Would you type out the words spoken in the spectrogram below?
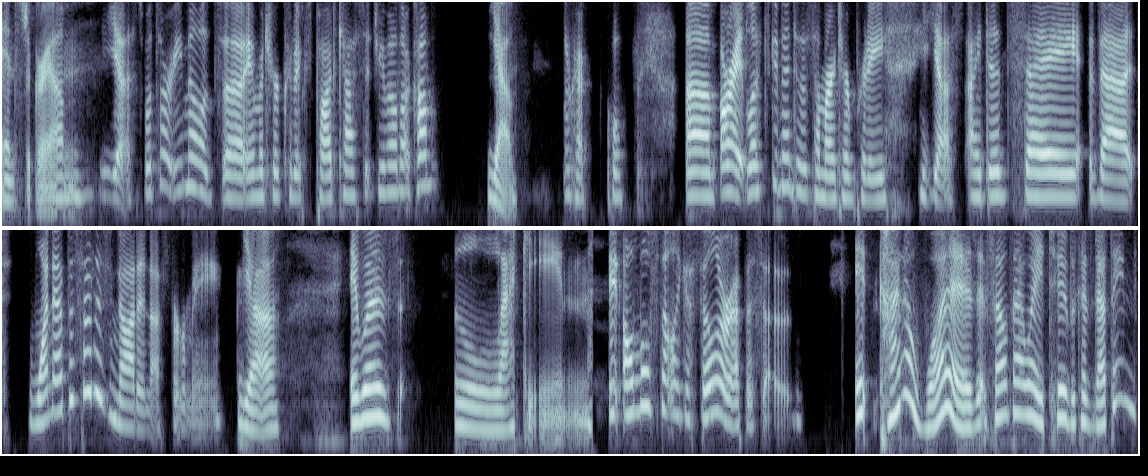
Instagram. yes. What's our email? It's uh, amateurcriticspodcast at gmail.com. Yeah. Okay, cool. Um, all right, let's get into the summer I turned pretty. Yes, I did say that one episode is not enough for me. Yeah. It was lacking. It almost felt like a filler episode. It kind of was. It felt that way too because nothing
